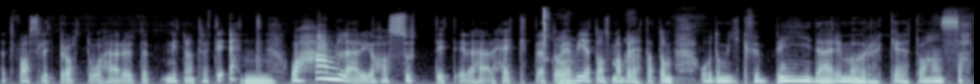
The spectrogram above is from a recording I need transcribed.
ett fasligt brott då här ute 1931. Mm. Och han lär ju ha suttit i det här häktet. Och Ja. jag vet de som har berättat om, och de gick förbi där i mörkret och han satt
